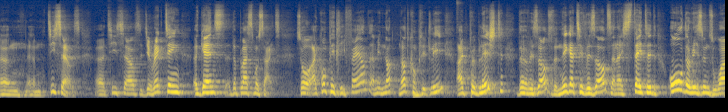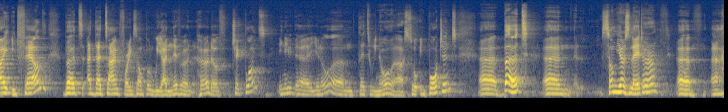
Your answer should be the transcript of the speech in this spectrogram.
um, um T cells, uh, T cells directing against the plasmocytes. So I completely failed. I mean, not, not completely. I published the results, the negative results, and I stated all the reasons why it failed. But at that time, for example, we had never heard of checkpoints, in uh, you know, um, that we know are so important. Uh, but um, some years later, uh, uh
